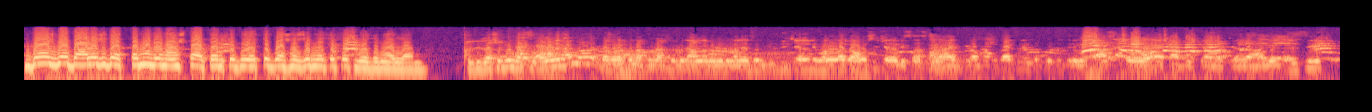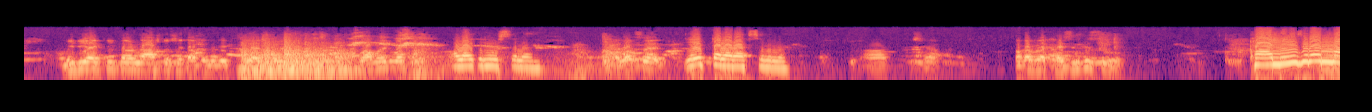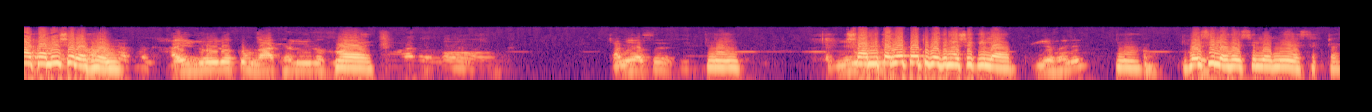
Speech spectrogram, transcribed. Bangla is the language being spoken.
দশ বার ভালো যদি একটা মনে মানুষ পাইতাম তো বিয়ে তো বসার জন্য তো প্রতিবেদন এলাম। মিডিয়া কি কারণে আসলো সেটা আপনাদেরকে ক্লিয়ার করে দিচ্ছি। আসসালামু আলাইকুম আসসালাম। ভালো আছেন? এই তালা রাখছে বলে। আচ্ছা। সকালবেলা খাইছেন কিছু? খালি না খালি সেরকম খাইলো এরকম না খেলো এরকম স্বামী আছে? স্বামী থাকলে প্রতিবেদন এসে কি লাভ? বিয়ে হয়নি? না। হয়েছিল হয়েছিল মেয়ে আছে একটা।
